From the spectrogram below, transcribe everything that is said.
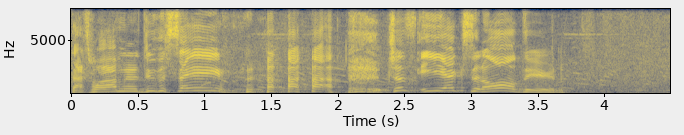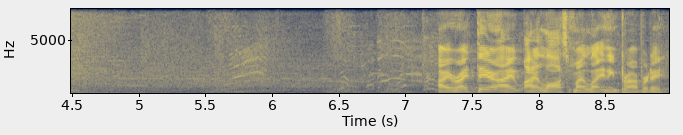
That's why I'm gonna do the same. just EX it all, dude. All right, right there, I, I lost my lightning property.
